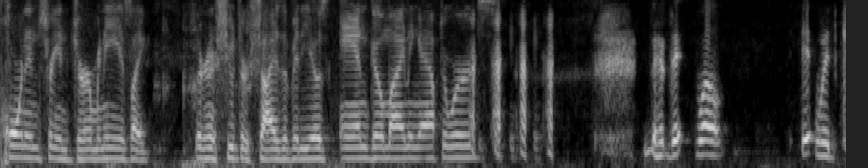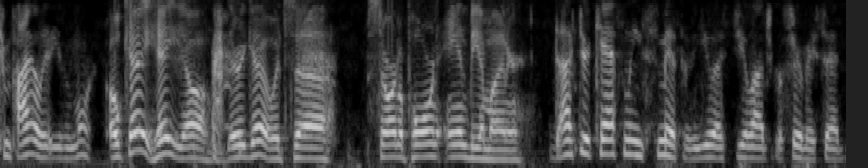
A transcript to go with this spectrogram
porn industry in Germany is like they're going to shoot their Shiza videos and go mining afterwards? Th- th- well, it would compile it even more. okay. Hey, y'all. There you go. It's uh, start a porn and be a miner. Dr. Kathleen Smith of the U.S. Geological Survey said,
